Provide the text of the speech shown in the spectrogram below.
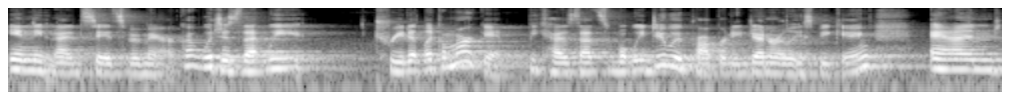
in the United States of America which is that we treat it like a market because that's what we do with property generally speaking. And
